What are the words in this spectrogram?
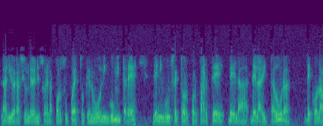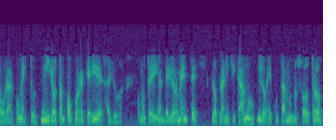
la liberación de Venezuela. Por supuesto que no hubo ningún interés de ningún sector por parte de la, de la dictadura de colaborar con esto. Ni yo tampoco requerí de esa ayuda. Como te dije anteriormente, lo planificamos y lo ejecutamos nosotros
